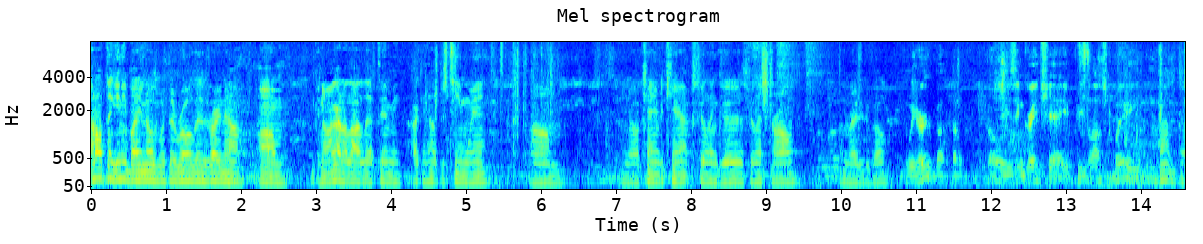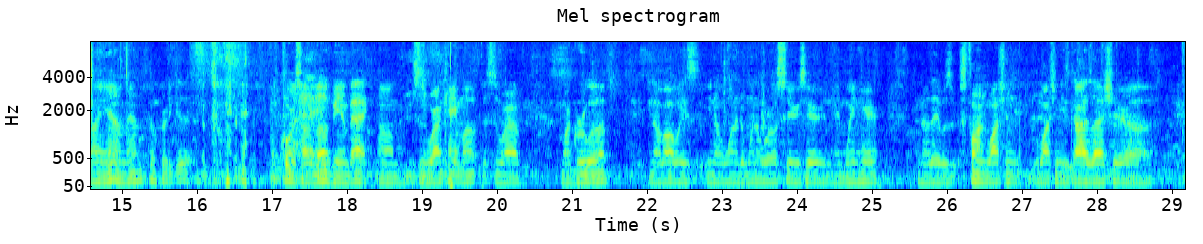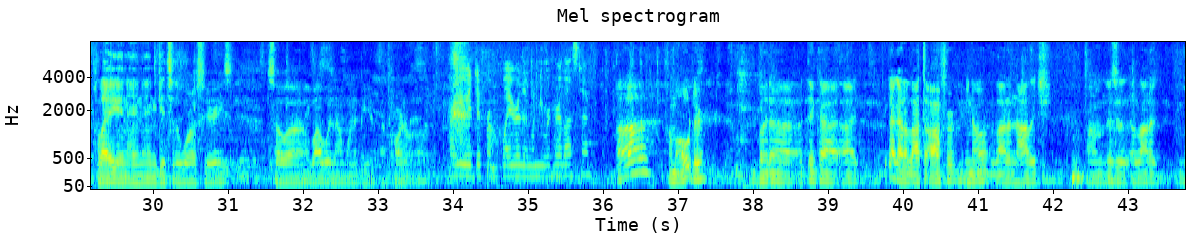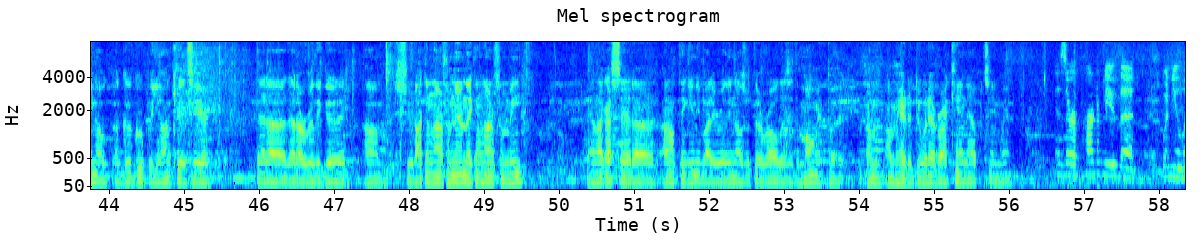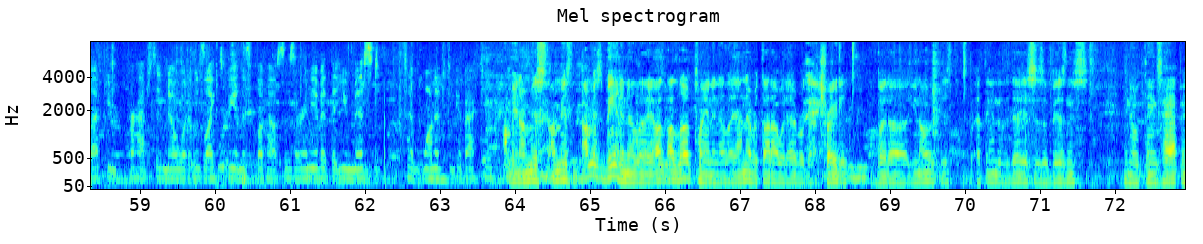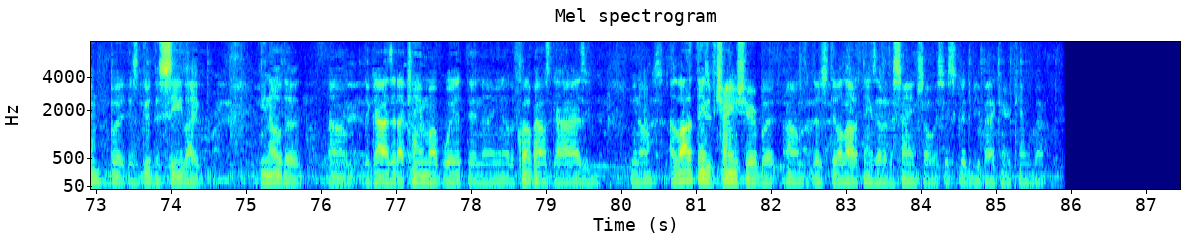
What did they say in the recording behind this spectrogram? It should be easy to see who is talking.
Speaker 1: I don't think anybody knows what their role is right now. Um, you know, I got a lot left in me. I can help this team win. Um, you know, I came to camp feeling good, feeling strong. I'm ready to go.
Speaker 2: We heard about how oh, he's in great shape. He's lost weight.
Speaker 1: I'm, I am, man. I feel pretty good. of course, I love being back. Um, this is where I came up. This is where I, where I grew up. You know, I've always, you know, wanted to win a World Series here and, and win here. You know, it was fun watching watching these guys last year uh, play and, and, and get to the World Series. So uh, why wouldn't I want to be a, part of that?
Speaker 3: Are you a different player than when you were here last time?
Speaker 1: Uh, I'm older, but uh, I think I, I think I got a lot to offer. You know, a lot of knowledge. Um, there's a, a lot of you know a good group of young kids here that uh, that are really good. Um, shoot, I can learn from them. They can learn from me. And like I said, uh, I don't think anybody really knows what their role is at the moment, but I'm, I'm here to do whatever I can to help the team win.
Speaker 3: Is there a part of you that when you left you perhaps didn't know what it was like to be in this clubhouse? Is there any of it that you missed that wanted to get back to?
Speaker 1: I mean, I miss, I miss, I miss being in LA. I, I love playing in LA. I never thought I would ever got traded, but uh, you know, it's, at the end of the day, this is a business. You know, things happen, but it's good to see like, you know, the um, the guys that I came up with, and uh, you know, the clubhouse guys, and you know, a lot of things have changed here, but um, there's still a lot of things that are the same. So it's just good to be back here at Camelback.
